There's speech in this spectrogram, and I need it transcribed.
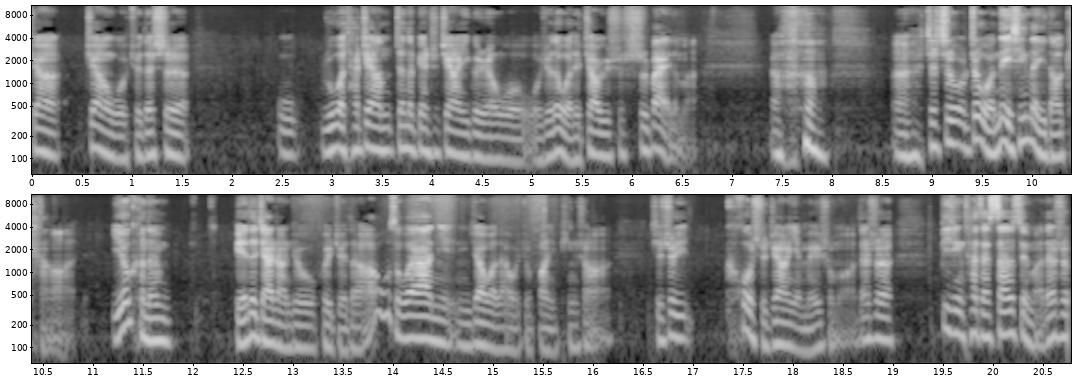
这样这样，我觉得是，我如果他这样真的变成这样一个人，我我觉得我的教育是失败的嘛。然后，嗯，这是这我内心的一道坎啊。也有可能别的家长就会觉得啊无所谓啊，你你叫我来我就帮你拼上啊。其实。或许这样也没什么，但是，毕竟他才三岁嘛。但是，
